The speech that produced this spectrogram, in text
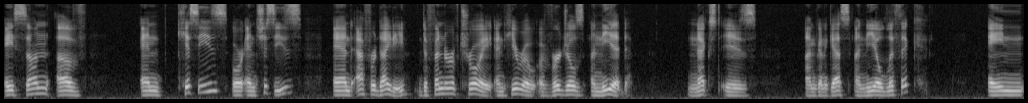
A son of Anchises or Anchises and Aphrodite, defender of Troy and hero of Virgil's Aeneid. Next is, I'm going to guess, a Neolithic. A,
